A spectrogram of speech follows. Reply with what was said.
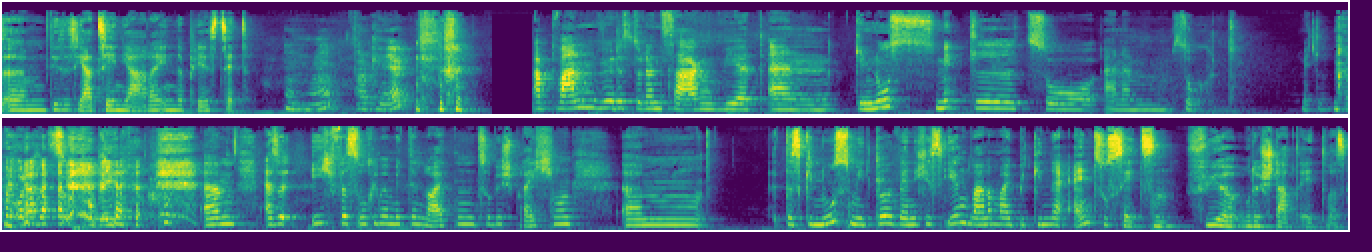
ähm, dieses Jahr zehn Jahre in der PSZ. Mhm, okay. Ab wann würdest du dann sagen, wird ein Genussmittel zu einem Suchtmittel oder Suchtproblem? ähm, also ich versuche immer mit den Leuten zu besprechen, ähm, das Genussmittel, wenn ich es irgendwann einmal beginne einzusetzen für oder statt etwas,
